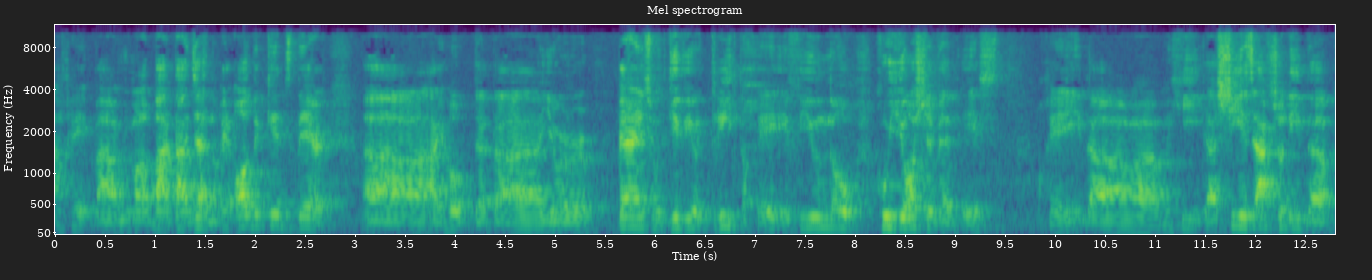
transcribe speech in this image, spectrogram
Okay? Um, mga bata dyan, okay? All the kids there, uh, I hope that uh, your parents would give you a treat, okay? If you know who Yosheved is. Okay? Um, he, uh, she is actually the,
